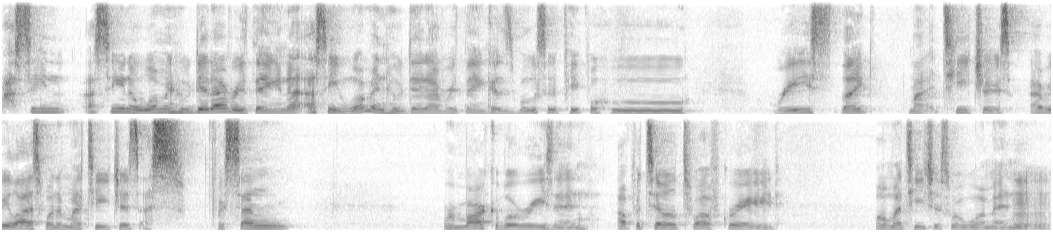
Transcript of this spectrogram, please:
I seen I seen a woman who did everything, and I, I seen women who did everything. Because most of the people who raised like my teachers, every last one of my teachers, I for some remarkable reason, up until twelfth grade, all my teachers were women. mhm.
